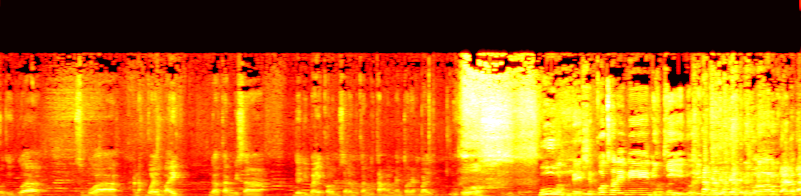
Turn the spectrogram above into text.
bagi gua sebuah anak buah yang baik nggak akan bisa jadi baik kalau misalnya bukan di tangan mentor yang baik Boom. Quotes hari ini Diki 2020 berapa?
